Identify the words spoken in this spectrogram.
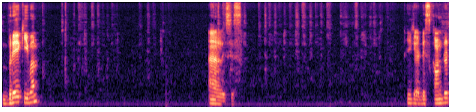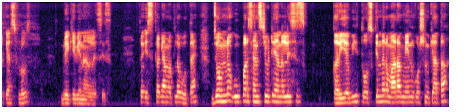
ब्रेक इवन एनालिसिस ठीक है discounted cash flows break even analysis तो इसका क्या मतलब होता है? जो हमने ऊपर सेंसिटिविटी एनालिसिस करी अभी तो उसके अंदर हमारा मेन क्वेश्चन क्या था?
